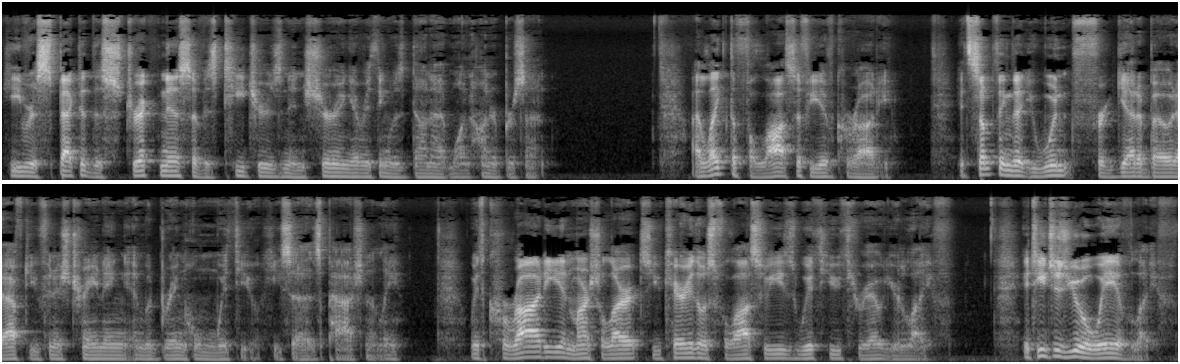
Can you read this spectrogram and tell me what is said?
he respected the strictness of his teachers in ensuring everything was done at 100%. I like the philosophy of karate. It's something that you wouldn't forget about after you finish training and would bring home with you, he says passionately. With karate and martial arts, you carry those philosophies with you throughout your life. It teaches you a way of life.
